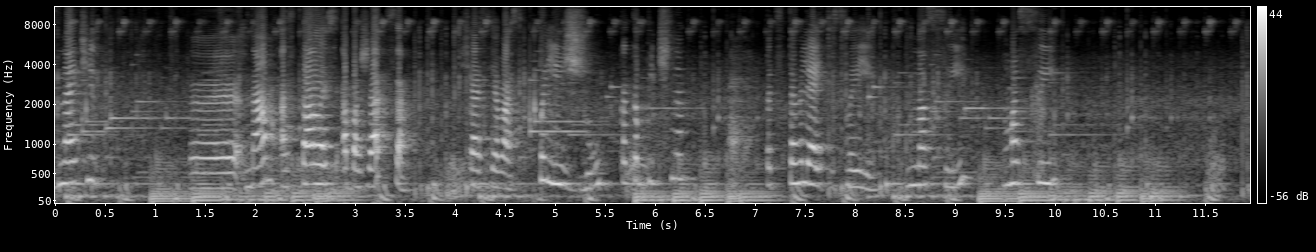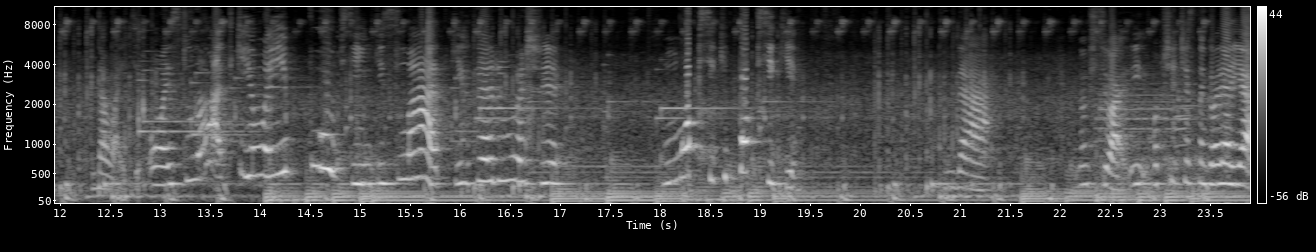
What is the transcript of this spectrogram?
значит, э, нам осталось обожаться. Сейчас я вас полежу, как обычно. Подставляйте свои носы, массы. Давайте. Ой, сладкие мои пупсеньки, сладкие, хорошие. Мопсики-попсики. Да. Ну все, и вообще, честно говоря, я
